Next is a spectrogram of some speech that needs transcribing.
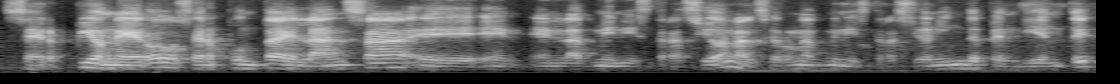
ser pionero, ser punta de lanza eh, en, en, la administración, al ser una administración independiente,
